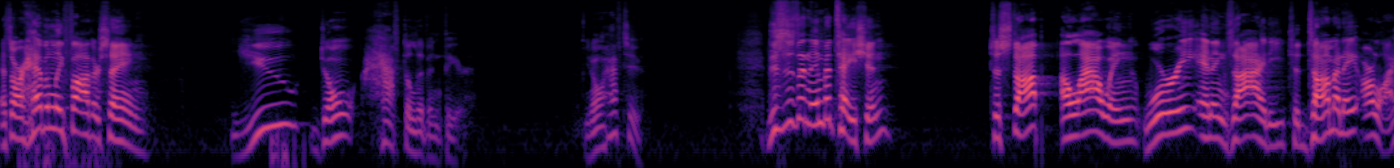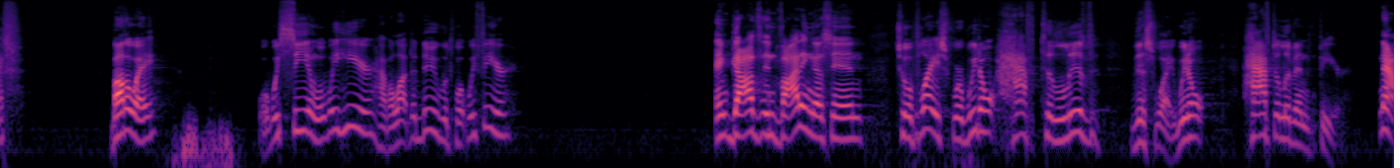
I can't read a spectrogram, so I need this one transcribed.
as our Heavenly Father saying, You don't have to live in fear. You don't have to. This is an invitation to stop allowing worry and anxiety to dominate our life. By the way, what we see and what we hear have a lot to do with what we fear. And God's inviting us in to a place where we don't have to live this way. We don't have to live in fear. Now,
